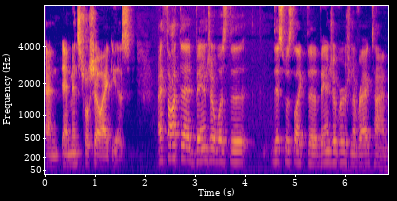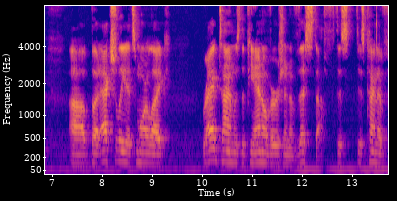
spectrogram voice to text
and and minstrel show ideas. I thought that banjo was the this was like the banjo version of ragtime, uh, but actually it's more like ragtime was the piano version of this stuff. This this kind of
